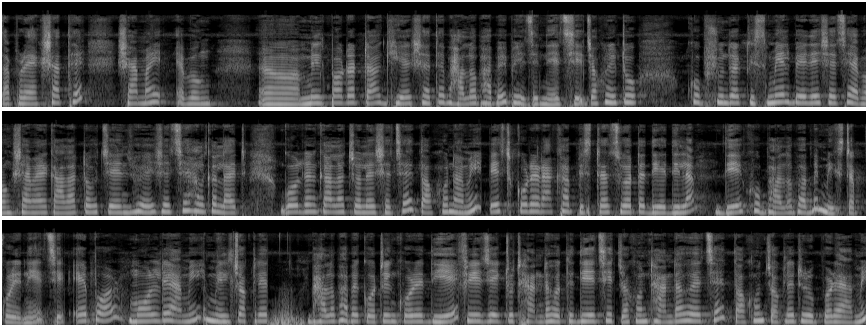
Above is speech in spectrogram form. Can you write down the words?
তারপরে একসাথে শ্যামাই এবং মিল্ক পাউডারটা ঘিয়ের সাথে ভালোভাবে ভেজে নিয়েছি। যখন একটু খুব সুন্দর একটি স্মেল বেরিয়ে এসেছে এবং শ্যামের কালারটাও চেঞ্জ হয়ে এসেছে, হালকা লাইট গোল্ডেন কালার চলে এসেছে। তখন আমি পেস্ট করে রাখা পিস্তাচিওটা দিয়ে দিলাম, দিয়ে খুব ভালোভাবে মিক্সড আপ করে নিয়েছি। এরপর মোল্ডে আমি মিল্ক চকলেট ভালোভাবে কোটিং করে দিয়ে ফ্রিজে একটু ঠান্ডা হতে দিয়েছি। যখন ঠান্ডা হয়েছে, তখন চকলেটের উপরে আমি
